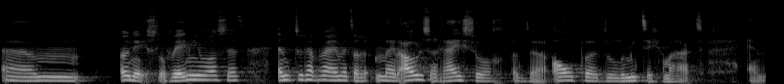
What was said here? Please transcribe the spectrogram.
Um, oh nee, Slovenië was het. En toen hebben wij met mijn ouders een reis door de Alpen, Dolomieten gemaakt. En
